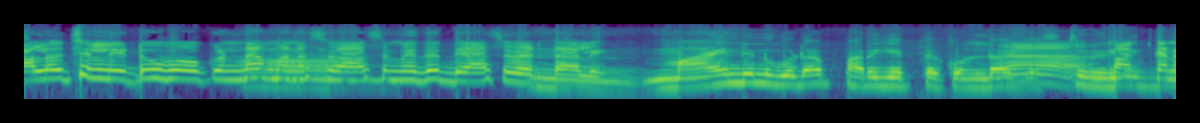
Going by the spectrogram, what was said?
ఆలోచనలు ఎటు పోకుండా మన శ్వాస మీద ధ్యాస పెట్టాలి. మైండ్ని కూడా పరిగెత్తకుండా పక్కన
